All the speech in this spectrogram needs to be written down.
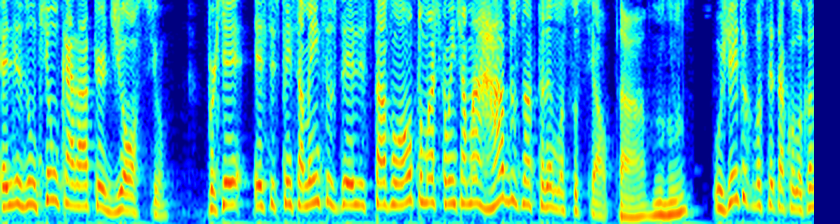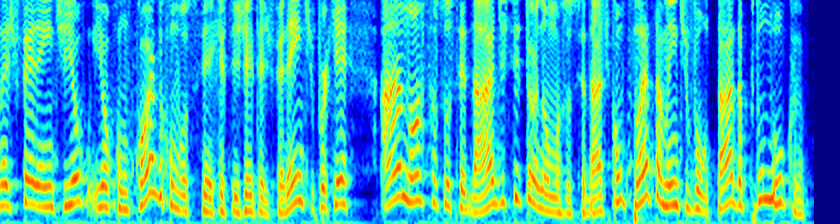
eles não tinham caráter de ócio. Porque esses pensamentos eles estavam automaticamente amarrados na trama social. Tá. Uhum. O jeito que você tá colocando é diferente. E eu, e eu concordo com você que esse jeito é diferente, porque a nossa sociedade se tornou uma sociedade completamente voltada para o lucro.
